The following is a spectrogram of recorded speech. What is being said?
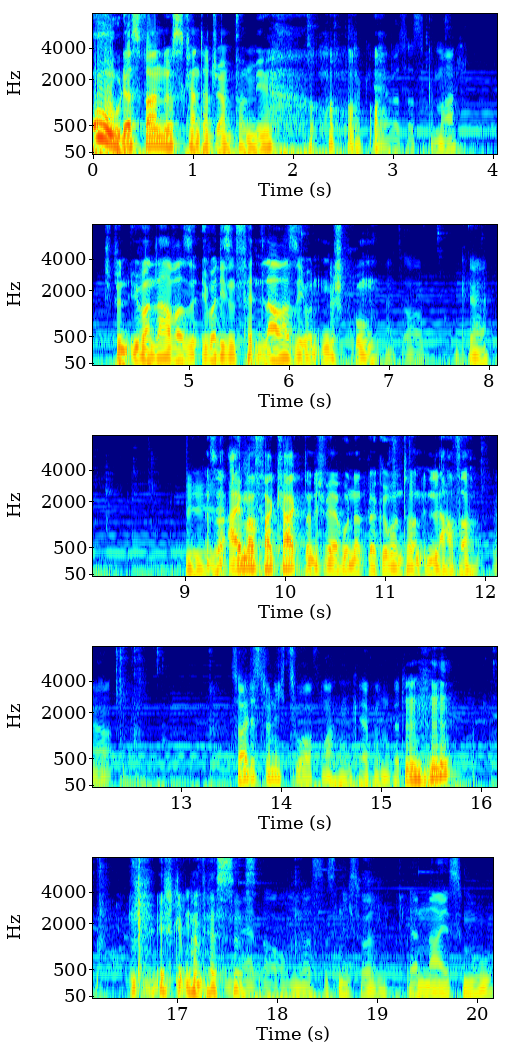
Uh, das war ein riskanter Jump von mir. Okay, was hast du gemacht? Ich bin über, Lavasee, über diesen fetten Lavasee unten gesprungen. Als ob. Okay. Also einmal verkackt und ich wäre 100 Blöcke runter und in Lava. Ja. Solltest du nicht zu aufmachen, Kevin, bitte. Mhm. Ich gebe mein Bestes. Um, das ist nicht so der nice Move.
